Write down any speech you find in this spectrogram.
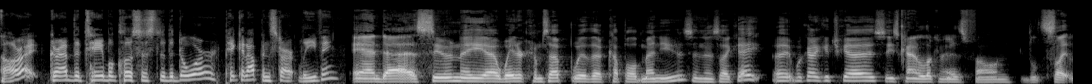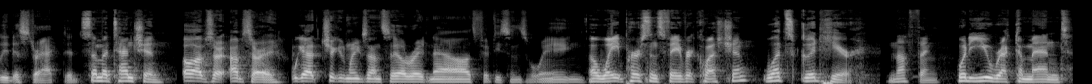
All right. Grab the table closest to the door, pick it up, and start leaving. And uh, soon a uh, waiter comes up with a couple of menus and is like, "Hey, hey what can I get you guys?" He's kind of looking at his phone, slightly distracted. Some attention. Oh, I'm sorry. I'm sorry. We got chicken wings on sale right now. It's fifty cents a wing. A white person's favorite question What's good here? Nothing. What do you recommend?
